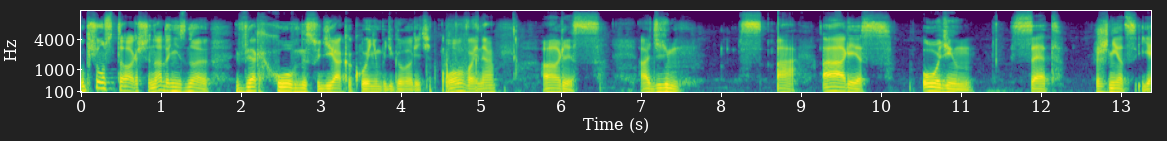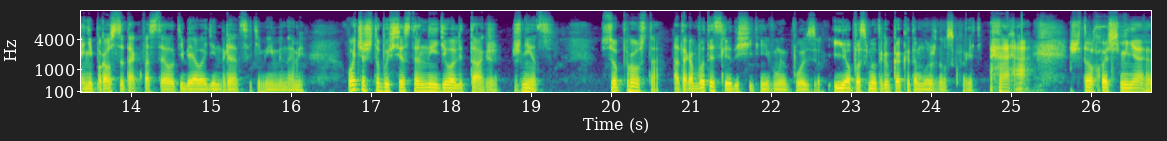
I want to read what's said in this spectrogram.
Ну почему старший? Надо, не знаю, верховный судья какой-нибудь говорить. О, война. Арес. Один. С... А. Арес. Один. Сет. Жнец. Я не просто так поставил тебя в один ряд с этими именами. Хочешь, чтобы все остальные делали так же? Жнец. Все просто. Отработай следующий день в мою пользу. И я посмотрю, как это можно ускорить. Что, хочешь меня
